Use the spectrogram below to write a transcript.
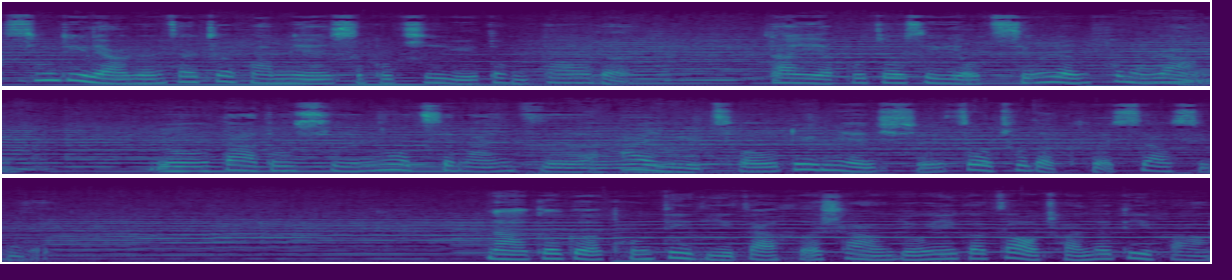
兄弟两人在这方面是不至于动刀的，但也不做些有情人奉让，如大都市诺气男子爱与求对面时做出的可笑行为。那哥哥同弟弟在河上有一个造船的地方，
